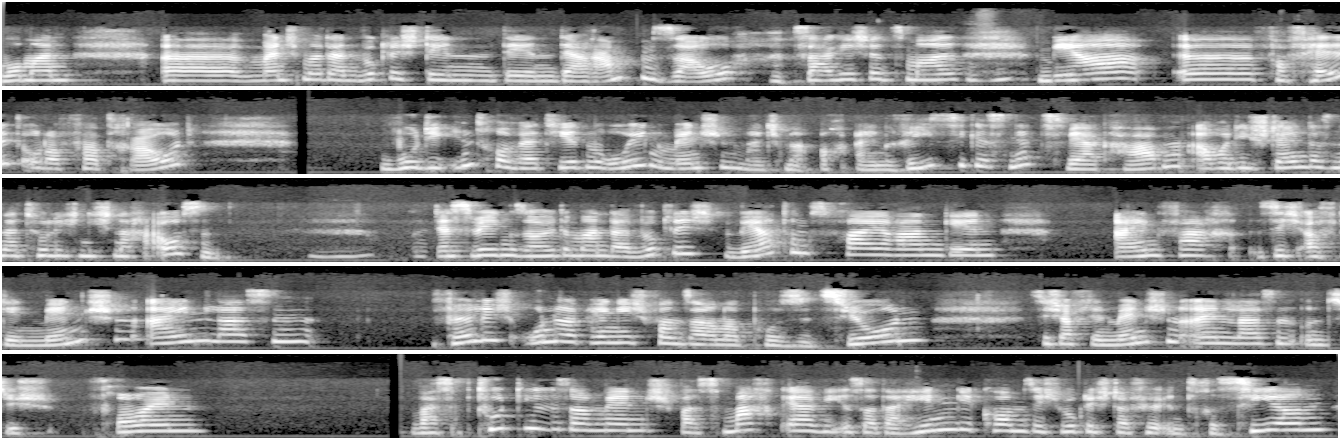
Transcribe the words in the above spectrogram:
wo man äh, manchmal dann wirklich den, den, der Rampensau, sage ich jetzt mal, mhm. mehr äh, verfällt oder vertraut, wo die introvertierten, ruhigen Menschen manchmal auch ein riesiges Netzwerk haben, aber die stellen das natürlich nicht nach außen. Mhm. Und deswegen sollte man da wirklich wertungsfrei rangehen, einfach sich auf den Menschen einlassen, völlig unabhängig von seiner Position, sich auf den Menschen einlassen und sich freuen, was tut dieser Mensch, was macht er, wie ist er da hingekommen, sich wirklich dafür interessieren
